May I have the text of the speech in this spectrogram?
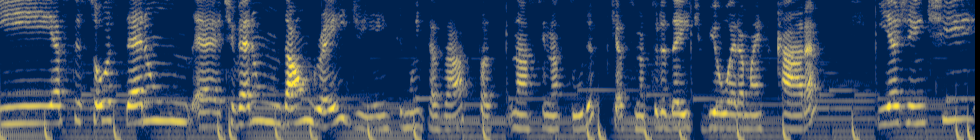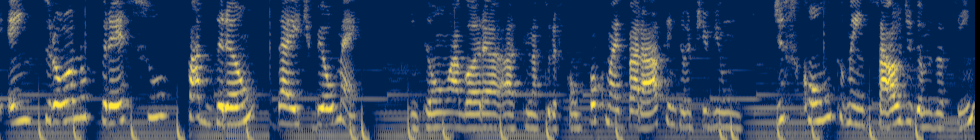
E as pessoas deram, é, tiveram um downgrade, entre muitas aspas, na assinatura, porque a assinatura da HBO era mais cara, e a gente entrou no preço padrão da HBO Max. Então agora a assinatura ficou um pouco mais barata, então eu tive um desconto mensal, digamos assim.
